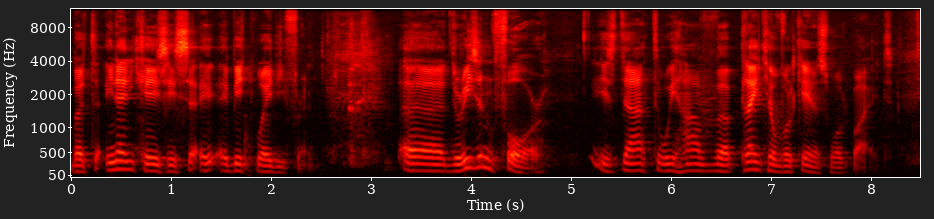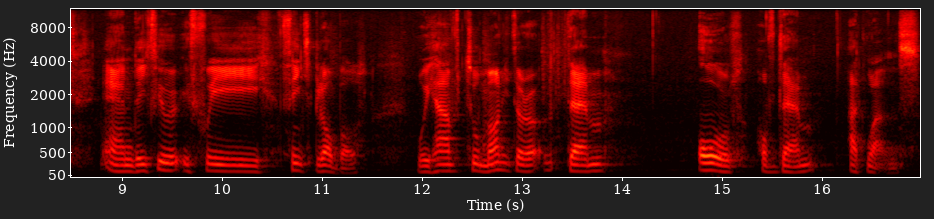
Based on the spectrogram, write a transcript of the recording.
but in any case, it's a, a bit way different. Uh, the reason for is that we have uh, plenty of volcanoes worldwide. And if, you, if we think global, we have to monitor them, all of them, at once.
